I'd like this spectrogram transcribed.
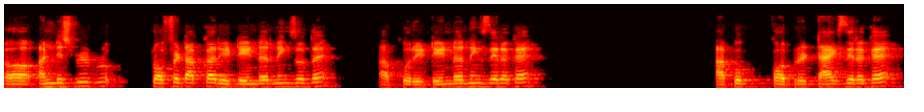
अनडिस्प्यूटेड uh, प्रॉफिट आपका रिटेन अर्निंग्स होता है आपको रिटेन अर्निंग्स दे रखा है आपको कॉर्पोरेट टैक्स दे रखा है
